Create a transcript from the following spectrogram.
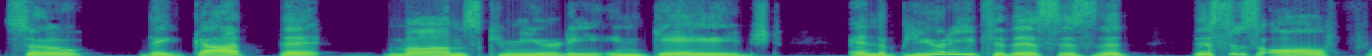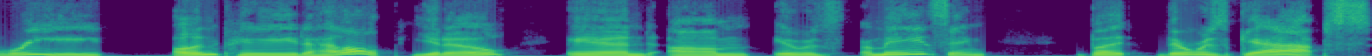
so they got that mom's community engaged. And the beauty to this is that this is all free, unpaid help, you know? And um it was amazing. But there was gaps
